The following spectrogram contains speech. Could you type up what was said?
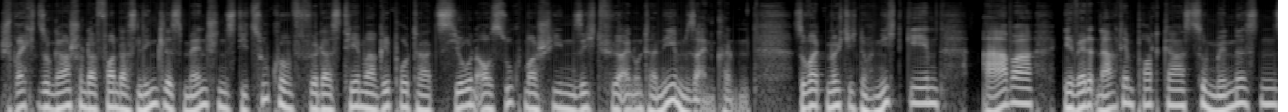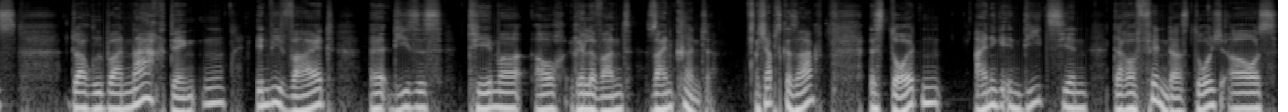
sprechen sogar schon davon, dass Linkless Mentions die Zukunft für das Thema Reputation aus Suchmaschinensicht für ein Unternehmen sein könnten. Soweit möchte ich noch nicht gehen, aber ihr werdet nach dem Podcast zumindest darüber nachdenken, inwieweit äh, dieses Thema auch relevant sein könnte. Ich habe es gesagt, es deuten einige Indizien darauf hin, dass durchaus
